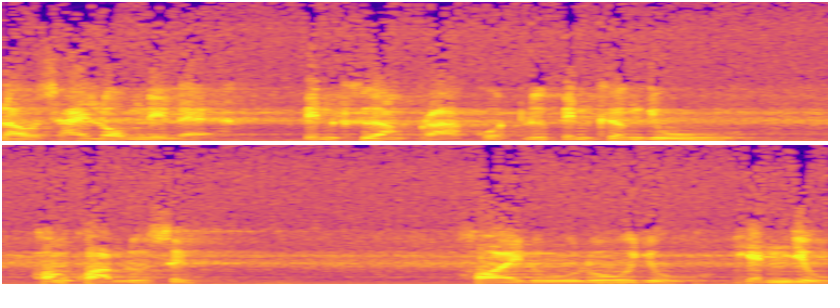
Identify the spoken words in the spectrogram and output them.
เราใช้ลมนี่แหละ เป็นเครื่องปรากฏหรือเป็นเครื่องอยู่ของความรู้สึก คอยดูรู้อยู่ เห็นอยู่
